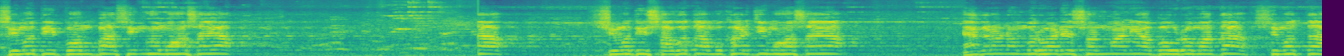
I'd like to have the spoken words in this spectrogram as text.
শ্রীমতী পম্পা সিংহ মহাশয়া শ্রীমতী স্বাগতা মুখার্জি মহাশয়া এগারো নম্বর ওয়ার্ডের সম্মানীয় পৌরমাতা শ্রীমতা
